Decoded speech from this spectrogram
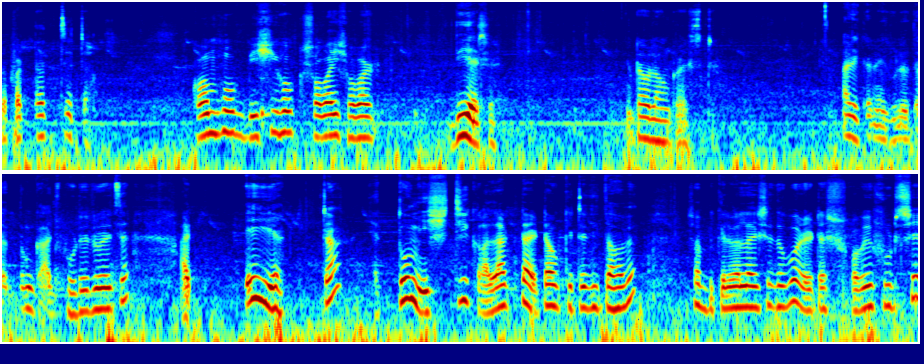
ব্যাপারটা হচ্ছে এটা। কম হোক, বেশি হোক, সবাই সবার দিয়েছে এটাও লঙ্কা এসছে আর এখানে এগুলো তো একদম গাছ ভরে রয়েছে। আর এই একটা এত মিষ্টি কালারটা, এটাও কেটে দিতে হবে। সব বিকেলবেলা এসে দেবো আর এটা সবে ফুটছে।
